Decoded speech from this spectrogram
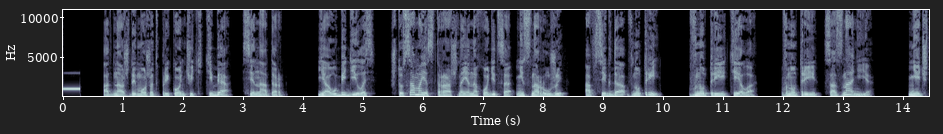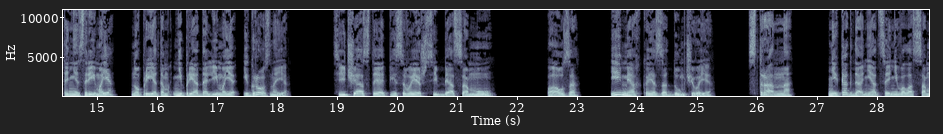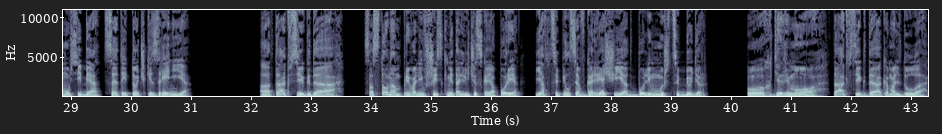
однажды может прикончить тебя, сенатор. Я убедилась, что самое страшное находится не снаружи, а всегда внутри. Внутри тела, внутри сознания. Нечто незримое, но при этом непреодолимое и грозное. Сейчас ты описываешь себя саму. Пауза, и мягкое задумчивое. Странно. Никогда не оценивала саму себя с этой точки зрения. А так всегда. Со стоном, привалившись к металлической опоре, я вцепился в горящие от боли мышцы бедер. Ох, дерьмо, так всегда, Камальдула.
